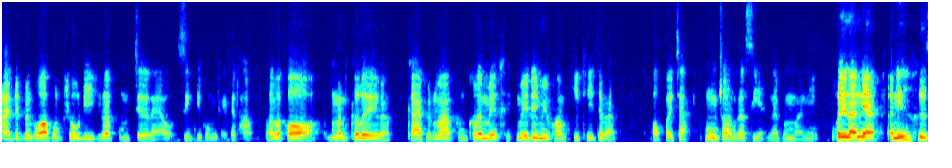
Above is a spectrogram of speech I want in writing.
อาจจะเป็นเพราะว่าผมโชคดีที่แบบผมเจอแล้ว สิ่งที่ผมอยากจะทำแล้วก็มันก็เลยแบบกลายเป็นว่าผมก็เลยไม่ไม่ได้มีความคิดที่จะแบบออกไปจากวงจรเกษียณอะไรประมาณนี้ เพราะฉะนั้นเนี่ยอันนี้ก็คือ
